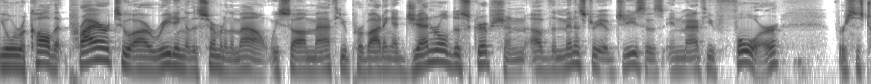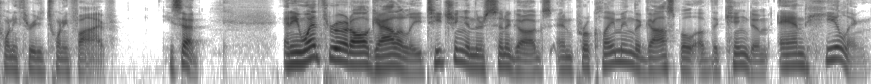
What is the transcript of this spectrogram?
You'll recall that prior to our reading of the Sermon on the Mount, we saw Matthew providing a general description of the ministry of Jesus in Matthew 4, verses 23 to 25. He said, And he went throughout all Galilee, teaching in their synagogues and proclaiming the gospel of the kingdom and healing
